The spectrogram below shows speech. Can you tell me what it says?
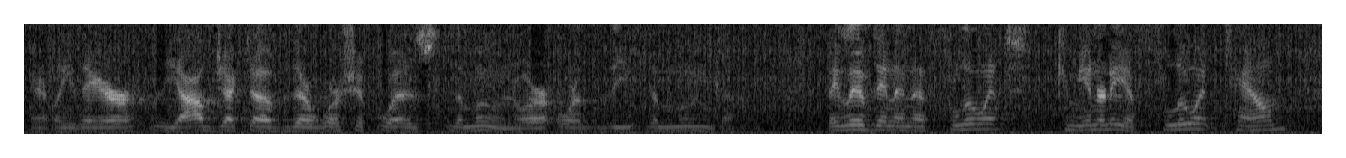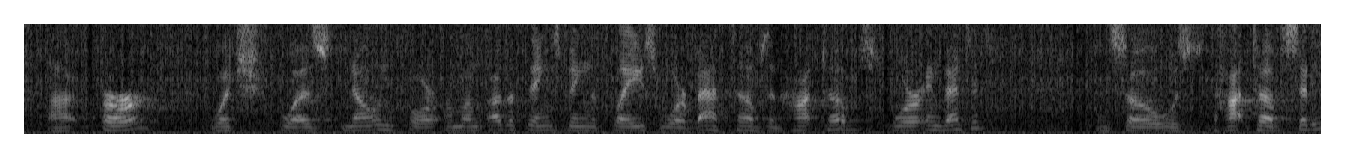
Apparently, their, the object of their worship was the moon or, or the, the moon god. They lived in an affluent community, affluent town, uh, Ur, which was known for, among other things, being the place where bathtubs and hot tubs were invented. And so it was the hot tub city.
